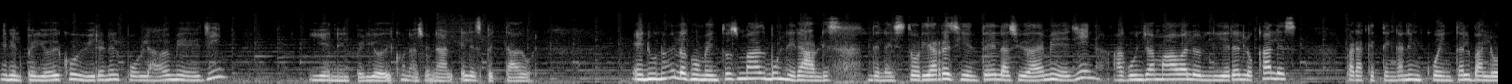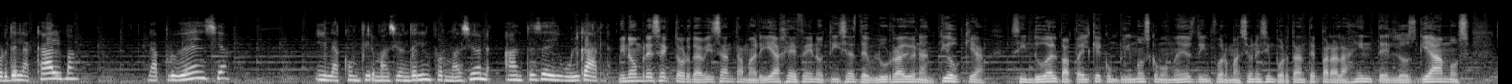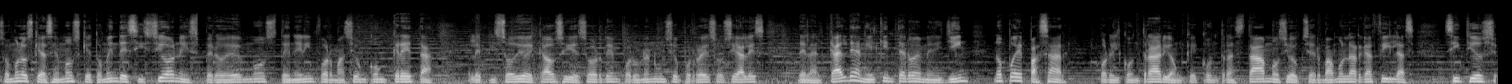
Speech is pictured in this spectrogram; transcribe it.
en el periódico Vivir en el Poblado de Medellín y en el periódico nacional El Espectador. En uno de los momentos más vulnerables de la historia reciente de la ciudad de Medellín, hago un llamado a los líderes locales para que tengan en cuenta el valor de la calma, la prudencia y la confirmación de la información antes de divulgarla. Mi nombre es Héctor David Santamaría, jefe de noticias de Blue Radio en Antioquia. Sin duda el papel que cumplimos como medios de información es importante para la gente, los guiamos, somos los que hacemos que tomen decisiones, pero debemos tener información concreta. El episodio de caos y desorden por un anuncio por redes sociales del alcalde Daniel Quintero de Medellín no puede pasar por el contrario, aunque contrastamos y observamos largas filas, sitios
